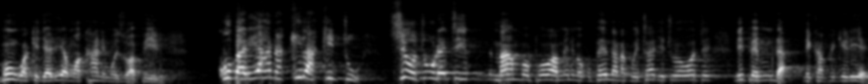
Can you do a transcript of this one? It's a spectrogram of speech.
Mungu akijalia mwakani mwezi wa pili. Kubaliana kila kitu sio tu uleti mambo poa mimi nimekupenda na kuhitaji tu wote nipe muda nikafikirie.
